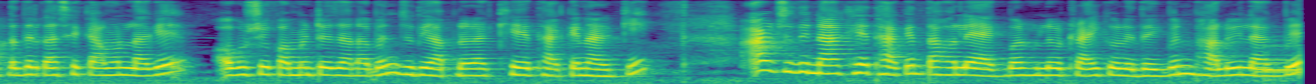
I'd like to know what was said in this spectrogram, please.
আপনাদের কাছে কেমন লাগে? অবশ্যই কমেন্টে জানাবেন, যদি আপনারা খেয়ে থাকেন আর কি। আর যদি না খেয়ে থাকেন, তাহলে একবার হলেও ট্রাই করে দেখবেন, ভালোই লাগবে।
